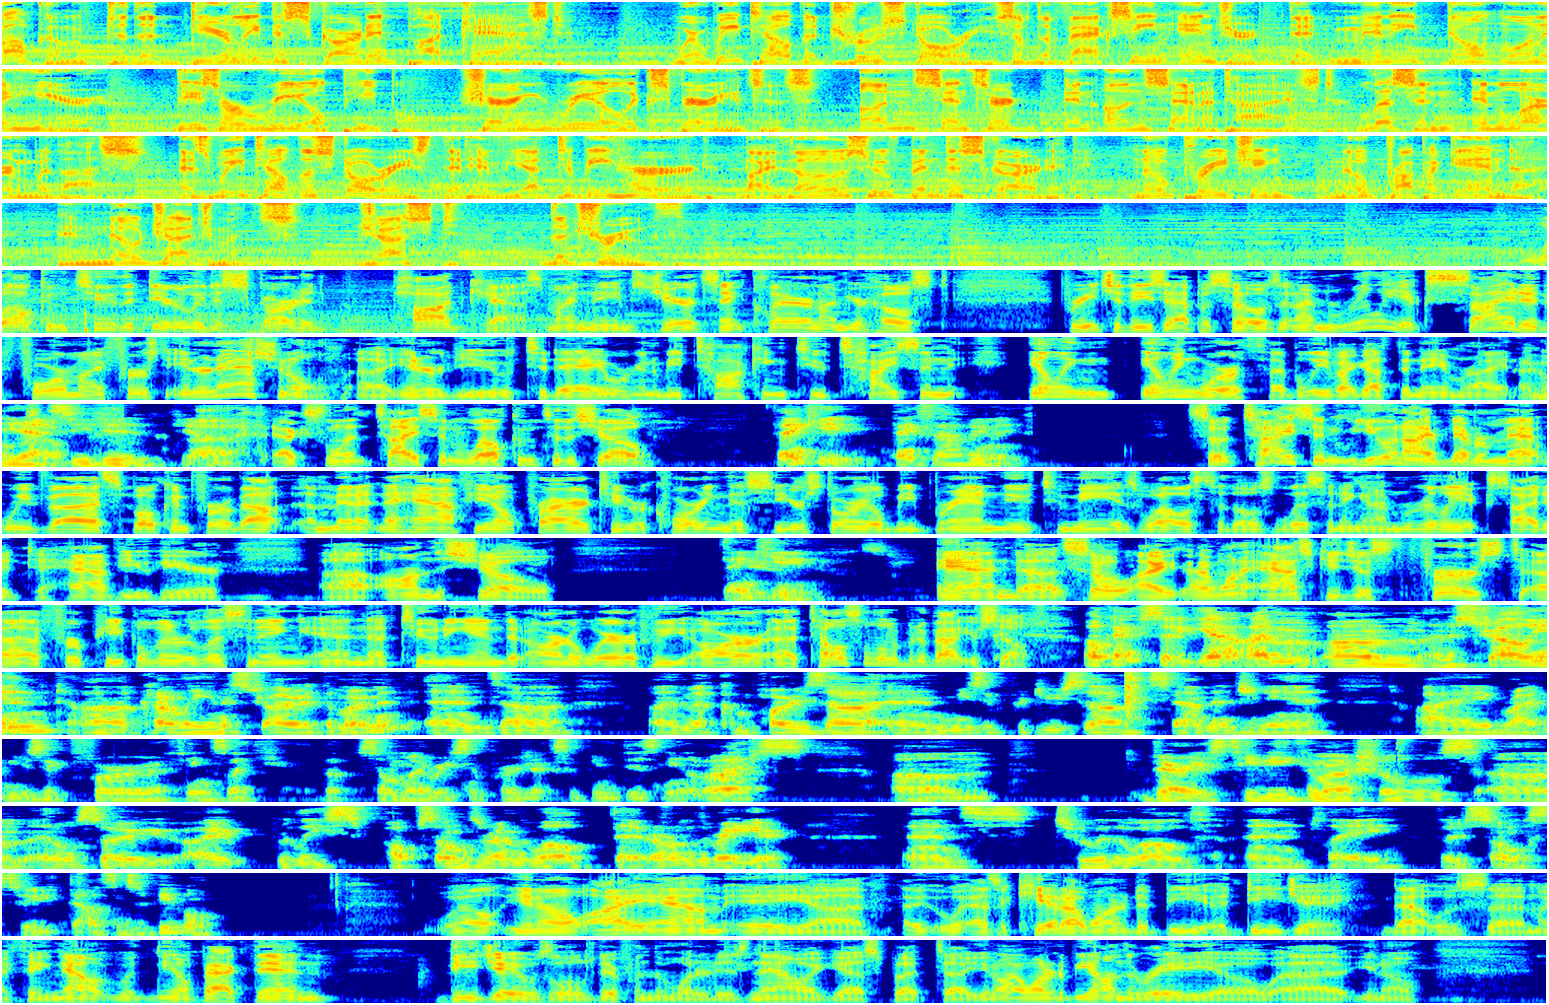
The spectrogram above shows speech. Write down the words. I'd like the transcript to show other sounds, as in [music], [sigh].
Welcome to the Dearly Discarded podcast, where we tell the true stories of the vaccine injured that many don't want to hear. These are real people sharing real experiences, uncensored and unsanitized. Listen and learn with us as we tell the stories that have yet to be heard by those who've been discarded. No preaching, no propaganda, and no judgments, just the truth. Welcome to the Dearly Discarded podcast. My name's Jared St. Clair, and I'm your host for each of these episodes. And I'm really excited for my first international uh, interview today. We're going to be talking to Tyson Illing, Illingworth. I believe I got the name right. I hope yes, so. you did. Yeah. Uh, excellent. Tyson, welcome to the show. Thank you. Thanks for having me. So Tyson, you and I have never met. We've uh, spoken for about a minute and a half, you know, prior to recording this. So your story will be brand new to me as well as to those listening, and I'm really excited to have you here uh, on the show. Thank you. And uh, so I, I want to ask you just first uh, for people that are listening and uh, tuning in that aren't aware of who you are, uh, tell us a little bit about yourself. Okay, so yeah, I'm um, an Australian, currently in Australia at the moment, and I'm a composer and music producer, sound engineer. I write music for things like the, some of my recent projects have been Disney on Ice, um, various TV commercials, um, and also I release pop songs around the world that are on the radio and tour the world and play those songs to thousands of people. Well, you know, I am a uh, as a kid, I wanted to be a DJ. That was uh, my thing. Now, you know, back then DJ was a little different than what it is now, I guess. But uh, you know, I wanted to be on the radio, uh, you know,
